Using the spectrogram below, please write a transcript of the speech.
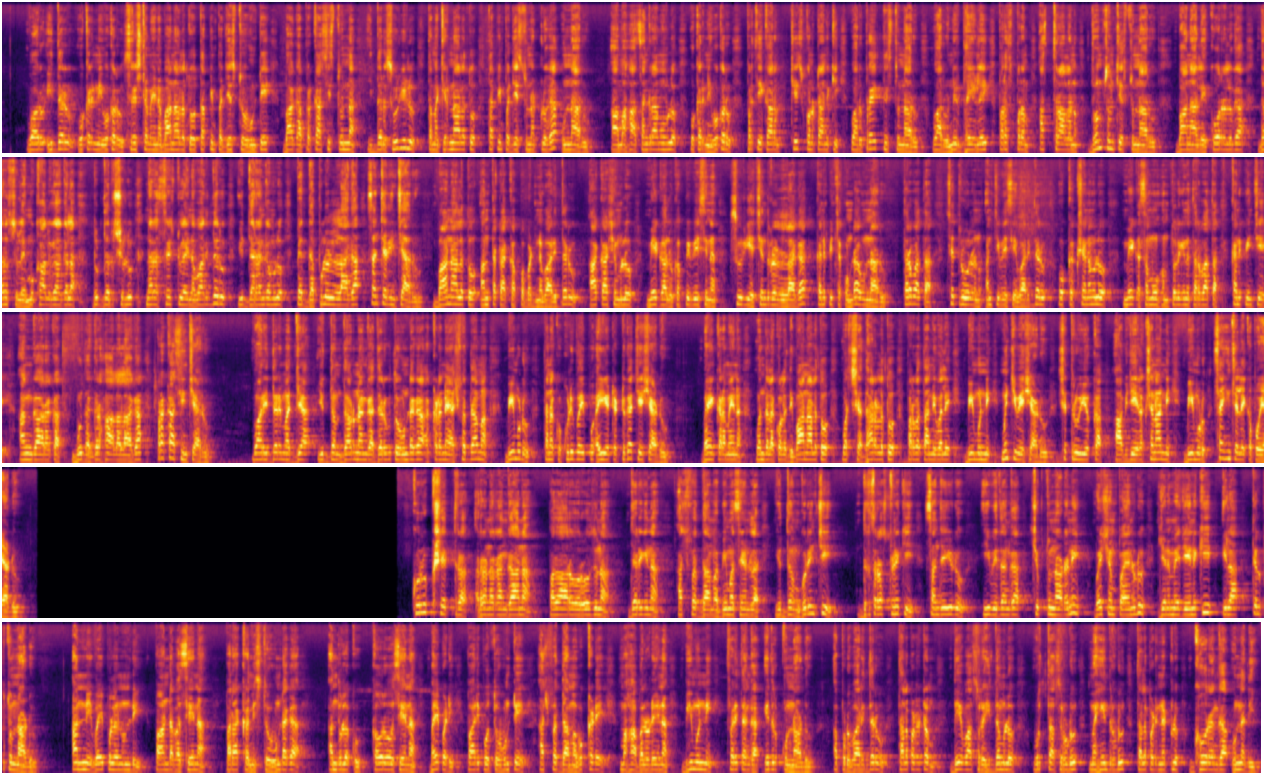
వారు ఇద్దరు ఒకరిని ఒకరు శ్రేష్టమైన బాణాలతో తప్పింపజేస్తూ ఉంటే బాగా ప్రకాశిస్తున్న ఇద్దరు సూర్యులు తమ కిరణాలతో తప్పింపజేస్తున్నట్లుగా ఉన్నారు. ఆ మహా సంగ్రామంలో ఒకరిని ఒకరు ప్రతీకారం చేసుకొనటానికి వారు ప్రయత్నిస్తున్నారు. వారు నిర్భయులై పరస్పరం అస్త్రాలను ధ్వంసం చేస్తున్నారు. బాణాలే కూరలుగా ధనుస్సులే ముఖాలుగా గల దుర్దర్శులు నరశ్రేష్ఠులైన వారిద్దరూ యుద్ధ రంగంలో పెద్ద పులులలాగా సంచరించారు. బాణాలతో అంతటా కప్పబడిన వారిద్దరూ ఆకాశంలో మేఘాలు కప్పివేసిన సూర్య చంద్రులలాగా కనిపించకుండా ఉన్నారు. తర్వాత శత్రువులను అంచివేసే వారిద్దరూ ఒక్క క్షణంలో మేఘ సమూహం తొలగిన తర్వాత కనిపించే అంగారక బుధగ్రహాలలాగా ప్రకాశించారు. వారిద్దరి మధ్య యుద్ధం దారుణంగా జరుగుతూ ఉండగా అక్కడనే అశ్వత్థామ భీముడు తనకు కుడివైపు అయ్యేటట్టుగా చేశాడు. భయంకరమైన వందల కొలది బాణాలతో వర్షధారలతో పర్వతాన్ని వలె భీముణ్ణి ముంచివేశాడు. శత్రువు యొక్క ఆ విజయ లక్షణాన్ని భీముడు సహించలేకపోయాడు. కురుక్షేత్ర రణరంగాన పదహారవ రోజున జరిగిన అశ్వత్థామ భీమసేనుల యుద్ధం గురించి ధృతరాష్ట్రునికి సంజయుడు ఈ విధంగా చెప్తున్నాడని వైశంపాయనుడు జనమేజయునికి ఇలా తెలుపుతున్నాడు. అన్ని వైపుల నుండి పాండవ సేన పరాక్రమిస్తూ ఉండగా అందులకు కౌరవసేన భయపడి పారిపోతూ ఉంటే అశ్వత్థామ ఒక్కడే మహాబలుడైన భీముణ్ణి త్వరితంగా ఎదుర్కొన్నాడు. అప్పుడు వారిద్దరూ తలపడటం దేవాసుర యుద్ధంలో వృత్తాసురుడు మహేంద్రుడు తలపడినట్లు ఘోరంగా ఉన్నది.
